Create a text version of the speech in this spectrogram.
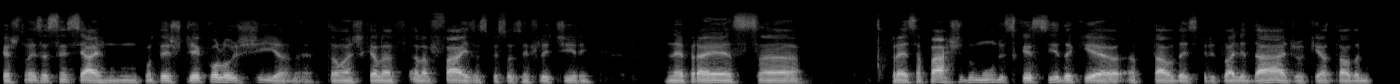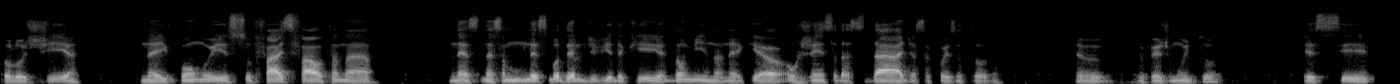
questões essenciais no contexto de ecologia, né? Então acho que ela ela faz as pessoas refletirem, né, para essa para essa parte do mundo esquecida que é a, tal da espiritualidade ou que é a tal da mitologia, né? E como isso faz falta na nessa, nessa nesse modelo de vida que domina, né? Que é a urgência da cidade, essa coisa toda. Eu, eu vejo muito esse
